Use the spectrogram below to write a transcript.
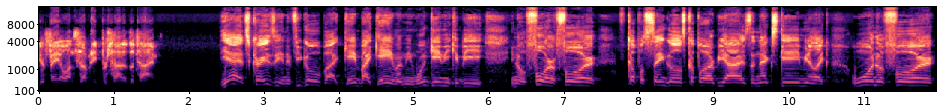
you're failing 70% of the time. Yeah, it's crazy. And if you go by game by game, I mean, one game you can be, you know, four of four, couple singles, a couple RBIs. The next game you're like one of four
